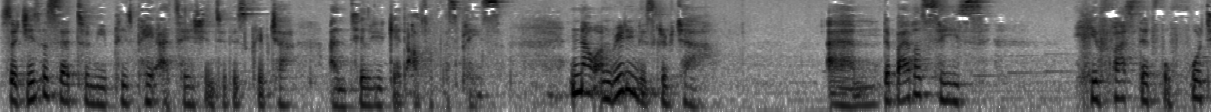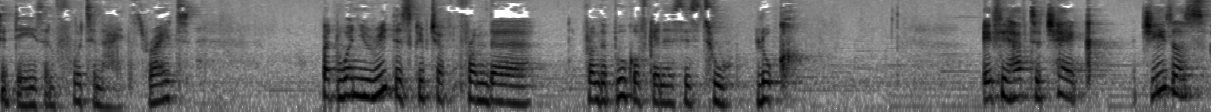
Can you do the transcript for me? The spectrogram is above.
So Jesus said to me, please pay attention to the scripture until you get out of this place. Now I'm reading the scripture. Um, the Bible says he fasted for 40 days and 40 nights, right? But when you read the scripture from the, from the book of Genesis to Luke, if you have to check, Jesus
